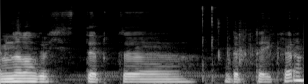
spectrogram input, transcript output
I'm no longer his debt, uh, debt taker.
